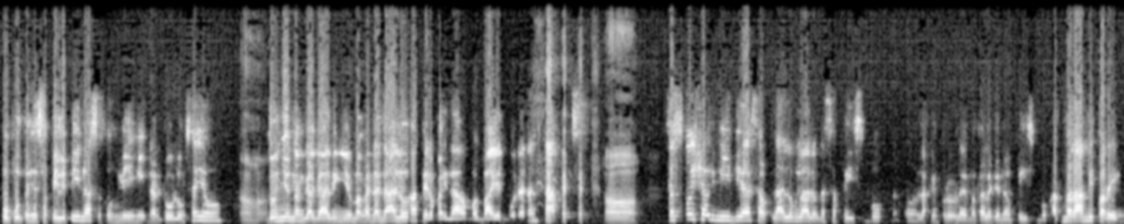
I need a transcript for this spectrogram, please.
pupunta siya sa Pilipinas at humingi ng tulong sa iyo. Aha. Doon yun nang gagaling yung mga nanalo ka pero kailangan magbayad muna ng tax. Oo. sa social media, sa lalong-lalo na sa Facebook, oh, laking problema talaga ng Facebook. At marami pa rin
